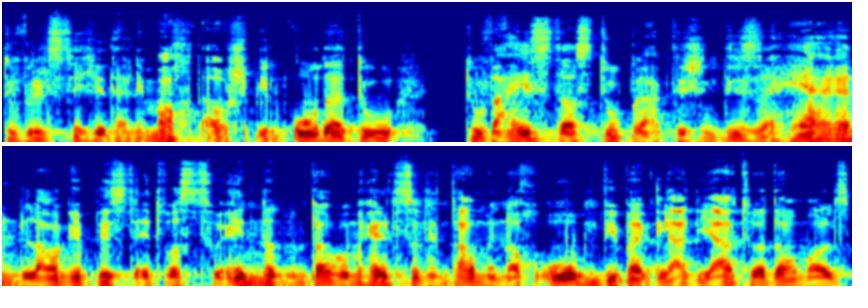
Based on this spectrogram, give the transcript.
du willst ja hier deine Macht ausspielen. Oder du, du weißt, dass du praktisch in dieser Herrenlage bist, etwas zu ändern und darum hältst du den Daumen nach oben, wie bei Gladiator damals,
